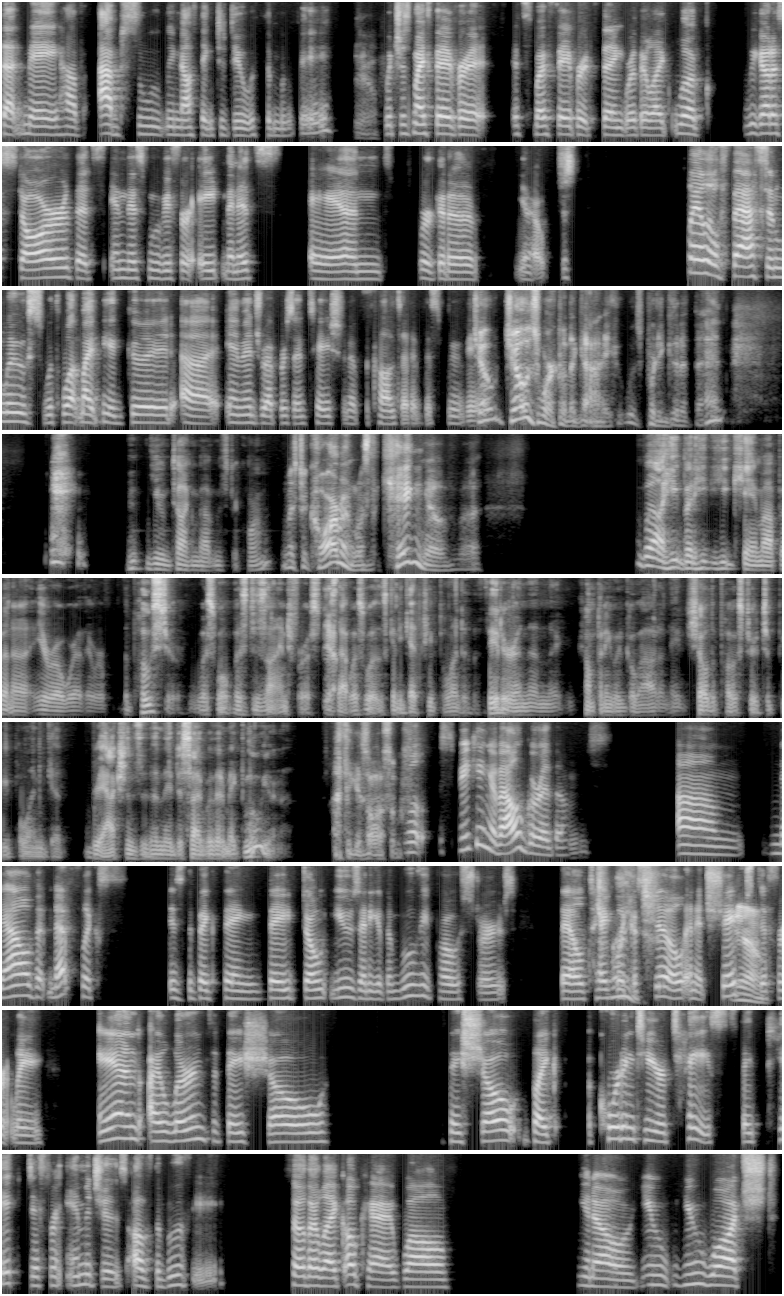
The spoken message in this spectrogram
that may have absolutely nothing to do with the movie. know, which is my favorite. It's my favorite thing where they're like, look, we got a star that's in this movie for eight minutes and we're gonna, you know, just play a little fast and loose with what might be a good uh, image representation of the content of this movie. Joe Joe's worked with a guy who was pretty good at that. You were talking about Mr. Corman? Mr. Corman was the king of. Uh, Well, he but he he came up in an era where there were the poster was what was designed first because Yeah. that was what was going to get people into the theater, and then the company would go out and they'd show the poster to people and get reactions, and then they decide whether to make the movie or not. I think is awesome. Well, speaking of algorithms, um, now that Netflix is the big thing, they don't use any of the movie posters. They'll take like a still and it shapes Yeah. differently. And I learned that they show they show like according to your tastes, they pick different images of the movie. So they're like, okay, well, you know, you you watched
